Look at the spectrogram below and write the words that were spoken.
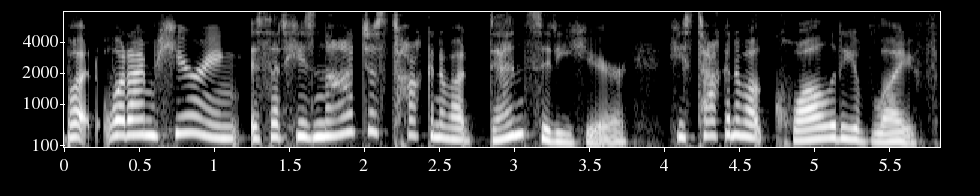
But what I'm hearing is that he's not just talking about density here, he's talking about quality of life.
